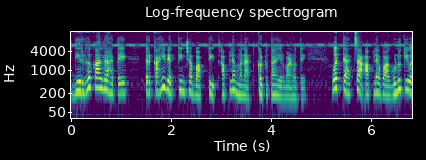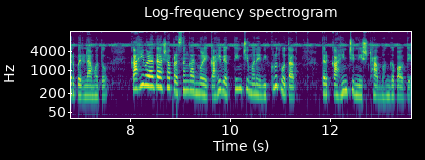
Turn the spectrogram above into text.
दीर्घकाल राहते तर काही व्यक्तींच्या बाबतीत आपल्या मनात कटुता निर्माण होते व त्याचा आपल्या वागणुकीवर परिणाम होतो. काही वेळा तर अशा प्रसंगांमुळे काही व्यक्तींची मने विकृत होतात तर काहींची निष्ठा भंग पावते.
